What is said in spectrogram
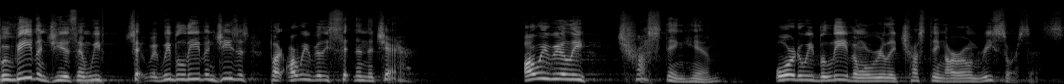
believe in Jesus and we we believe in Jesus, but are we really sitting in the chair? Are we really trusting Him? Or do we believe and we're really trusting our own resources?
